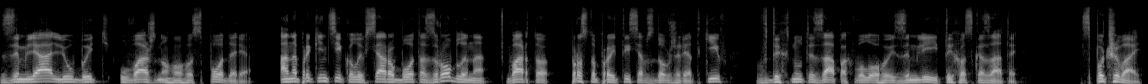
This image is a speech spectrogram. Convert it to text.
Земля любить уважного господаря, а наприкінці, коли вся робота зроблена, варто просто пройтися вздовж рядків, вдихнути запах вологої землі і тихо сказати Спочивай,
